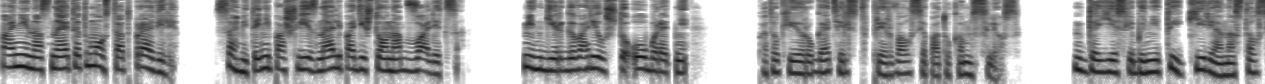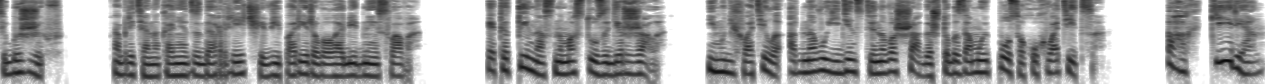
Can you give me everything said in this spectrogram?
Они нас на этот мост отправили. Сами-то не пошли, знали, поди, что он обвалится. Мингир говорил, что оборотни...» Поток ее ругательств прервался потоком слез. «Да если бы не ты, Кириан остался бы жив». Обретя, наконец, дар речи, Ви парировала обидные слова. «Это ты нас на мосту задержала. Ему не хватило одного единственного шага, чтобы за мой посох ухватиться». «Ах, Кириан,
